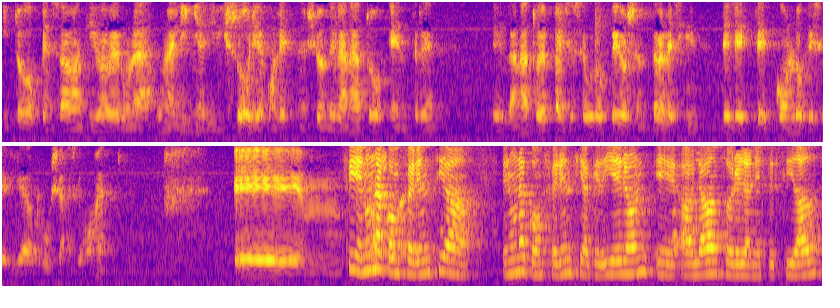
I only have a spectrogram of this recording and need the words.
y todos pensaban que iba a haber una, una línea divisoria con la extensión de la NATO entre eh, la NATO de países europeos centrales y del este con lo que sería Rusia en ese momento. Eh, sí, en una conferencia, en una conferencia que dieron, eh, hablaban sobre la necesidad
